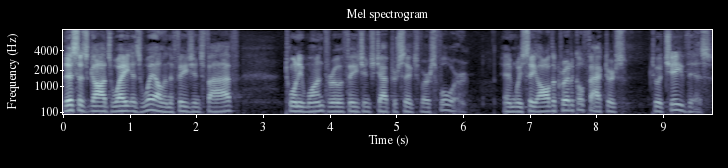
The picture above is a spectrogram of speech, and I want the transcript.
This is God's way as well in Ephesians 5, 21 through Ephesians chapter 6, verse 4. And we see all the critical factors to achieve this.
